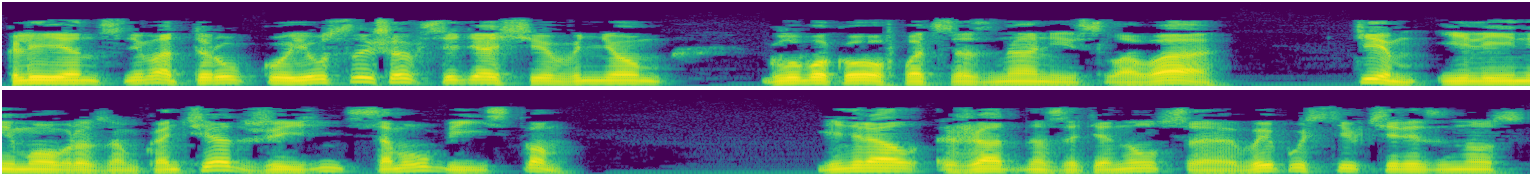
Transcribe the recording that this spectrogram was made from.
клиент снимает трубку и, услышав сидящие в нем глубоко в подсознании слова, тем или иным образом кончает жизнь самоубийством. Генерал жадно затянулся, выпустив через нос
